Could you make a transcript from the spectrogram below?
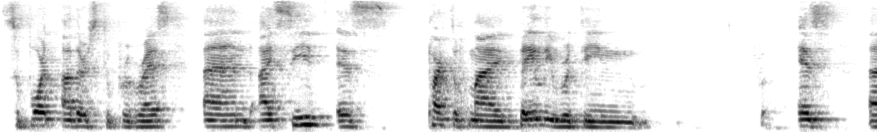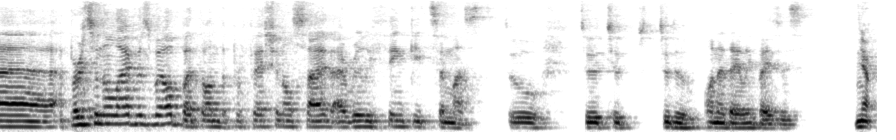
support others to progress. And i see it as part of my daily routine as uh, a personal life as well. But on the professional side i really think it's a must to to to to do on a daily basis. Yeah.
